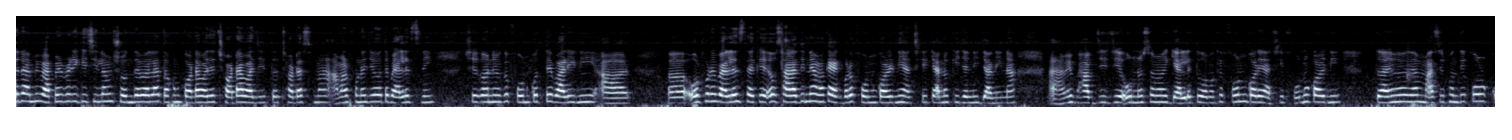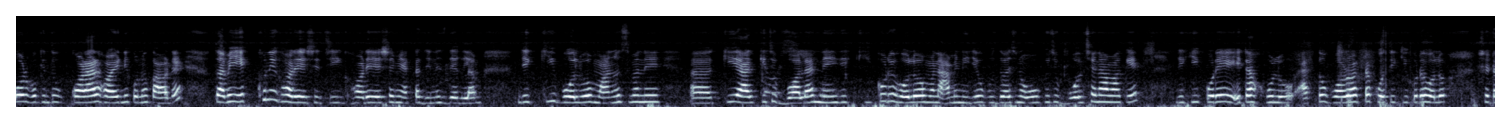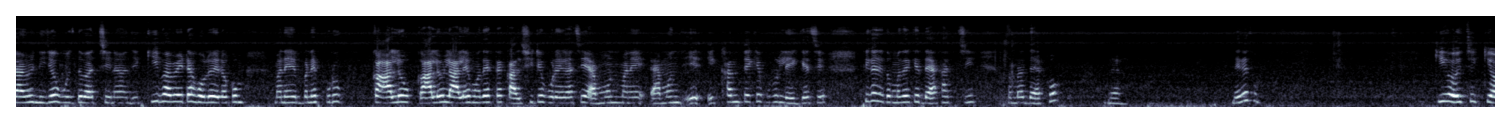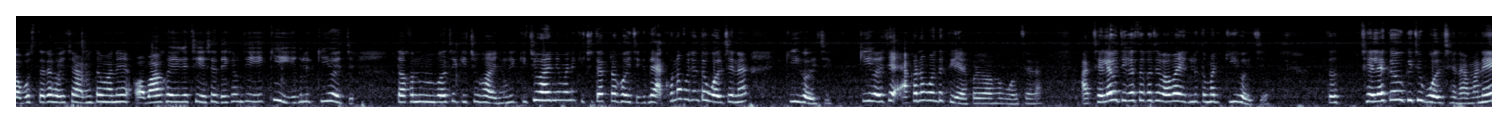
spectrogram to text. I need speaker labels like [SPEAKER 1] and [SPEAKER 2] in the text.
[SPEAKER 1] বন্ধুরা আমি বাপের বাড়ি গেছিলাম সন্ধেবেলা, তখন কটা বাজে? ছটা বাজে। তো ছটার সময় আমার ফোনে যেহেতু ব্যালেন্স নেই, সে কারণে ওকে ফোন করতে পারিনি। আর ওর ফোনে ব্যালেন্স থাকে। ও সারাদিনে আমাকে একবারও ফোন করেনি। আজকে কেন কি জানি জানি না। আর আমি ভাবছি যে অন্য সময় গেলে তো আমাকে ফোন করে। আজকে ফোনও করেনি। তো আমি ভাবলাম, মাসির ফোন দিয়ে কর- করব। কিন্তু করার হয়নি কোনো কারণে। তো আমি এক্ষুনি ঘরে এসেছি। ঘরে এসে আমি একটা জিনিস দেখলাম যে কি বলব? মানুষ মানে কি আর কিছু বলার নেই যে কি করে হলো? মানে আমি নিজেও বুঝতে পারছি না। ও কিছু বলছে না আমাকে যে কি করে এটা হলো? এত বড় একটা ক্ষতি কি করে হলো? সেটা আমি নিজেও বুঝতে পারছি না যে কীভাবে এটা হলো? এরকম মানে মানে পুরো কালো কালো লালের মধ্যে একটা কালশিটে পড়ে গেছে। এমন মানে এমন এখান থেকে পুরো লেগেছে। ঠিক আছে, তোমাদেরকে দেখাচ্ছি। তোমরা দেখো। দেখেছ? কি হয়েছে, কি অবস্থাটা হয়েছে, আমি তো মানে অবাক হয়ে গেছি, এসে দেখলাম যে, এ কি? এগুলি কি হয়েছে? তখন বলছে, কিছু হয়নি। কিছু হয়নি মানে কিছু তো একটা হয়েছে, কিন্তু এখনও পর্যন্ত বলছে না কি হয়েছে। কি হয়েছে? এখনও পর্যন্ত ক্লিয়ার করে আমাকে বলছে না। আর ছেলেও জিজ্ঞাসা করছে, বাবা, এগুলো তোমার কি হয়েছে? তো ছেলেকেও কিছু বলছে না মানে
